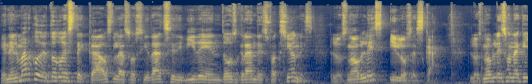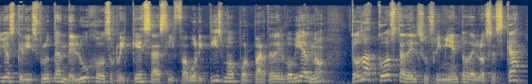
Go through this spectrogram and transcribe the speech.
En el marco de todo este caos, la sociedad se divide en dos grandes facciones, los nobles y los ska. Los nobles son aquellos que disfrutan de lujos, riquezas y favoritismo por parte del gobierno, todo a costa del sufrimiento de los ska,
